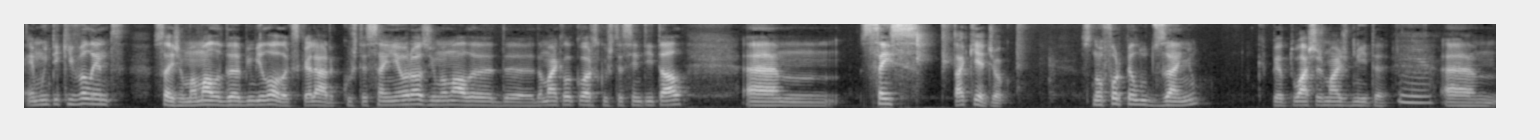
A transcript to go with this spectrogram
é muito equivalente. Ou seja, uma mala da Bimbilola que se calhar custa 100 euros e uma mala da Michael Kors custa 100 e tal. ahm, sem se. Está quieto, jogo. Se não for pelo desenho, que tu achas mais bonita, Yeah. ahm,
